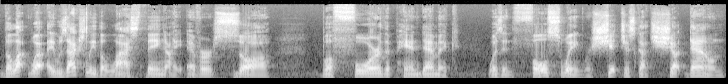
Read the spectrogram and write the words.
the la- well, it was actually the last thing I ever saw before the pandemic was in full swing, where shit just got shut down.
